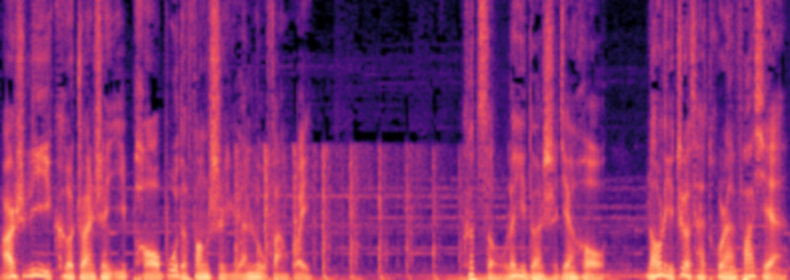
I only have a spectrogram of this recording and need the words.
而是立刻转身以跑步的方式原路返回。可走了一段时间后，老李这才突然发现，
